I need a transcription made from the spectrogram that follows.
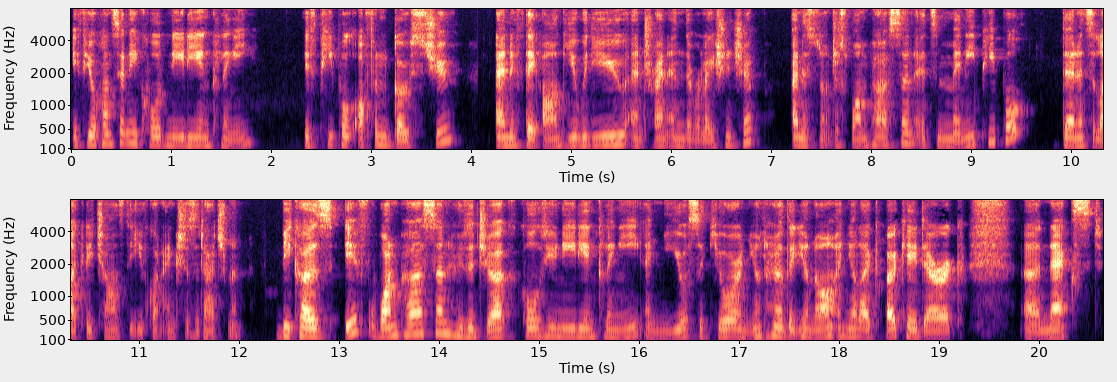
If you're constantly called needy and clingy, if people often ghost you and if they argue with you and try and end the relationship, and it's not just one person, it's many people, then it's a likely chance that you've got anxious attachment. Because if one person who's a jerk calls you needy and clingy and you're secure and you know that you're not, and you're like, okay, Derek, uh, next,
